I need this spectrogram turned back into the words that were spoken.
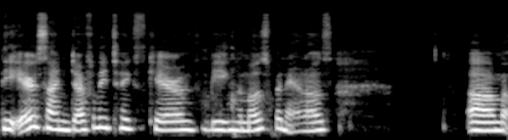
The air sign definitely takes care of being the most bananas. Um,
